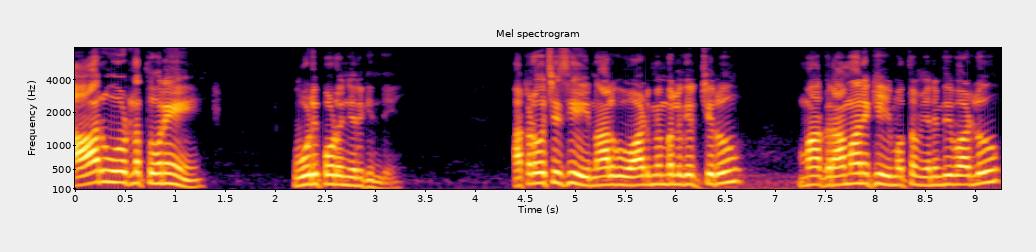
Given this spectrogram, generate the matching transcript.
ఆరు ఓట్లతోనే ఓడిపోవడం జరిగింది. అక్కడ వచ్చేసి నాలుగు వార్డు మెంబర్లు గెలిచారు. మా గ్రామానికి మొత్తం ఎనిమిది వార్డులు.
